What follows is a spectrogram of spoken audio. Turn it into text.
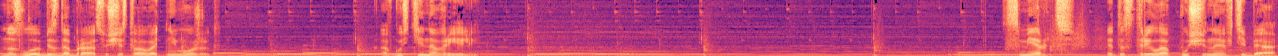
но зло без добра существовать не может. Августин Аврелий Смерть — это стрела, пущенная в тебя,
